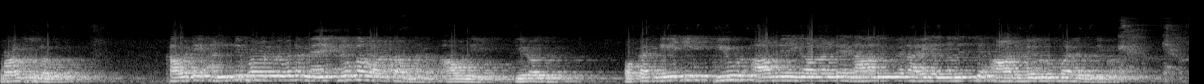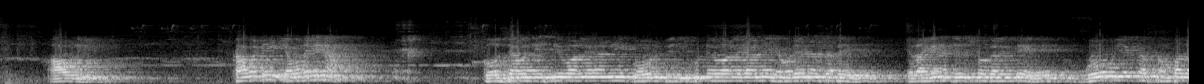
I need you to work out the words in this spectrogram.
ప్రొడక్ట్స్లో కూడా. కాబట్టి అన్ని ప్రొడక్ట్లు కూడా మ్యాక్సిమంగా వాడుతూ ఉన్నారు ఆవు నెయ్యి ఈరోజు. ఒక కేజీ ప్యూర్ ఆవు నెయ్యి కావాలంటే నాలుగు వేల ఐదు వందల నుంచి ఆరు వేల రూపాయలు ఉంది ఆవు నెయ్యి. కాబట్టి ఎవరైనా గోసేవ చేసే వాళ్ళు కానీ గోవులు పెంచుకునే వాళ్ళు కానీ ఎవరైనా సరే ఎలాగైనా చేసుకోగలిగితే గోవు యొక్క సంపద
